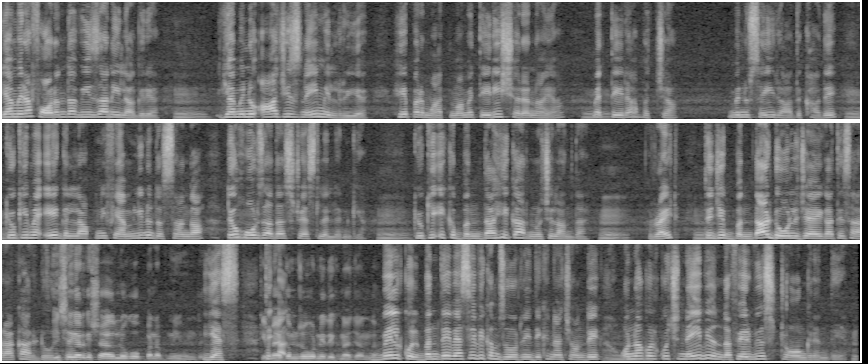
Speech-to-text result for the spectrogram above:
ਜਾਂ ਮੇਰਾ ਫੋਰਨ ਦਾ ਵੀਜ਼ਾ ਨਹੀਂ ਲੱਗ ਰਿਹਾ ਹੂੰ। ਜਾਂ ਮੈਨੂੰ ਆਹ ਚੀਜ਼ ਨਹੀਂ ਮਿਲ ਰਹੀ ਹੈ हे ਪਰਮਾਤਮਾ ਮੈਂ ਤੇਰੀ ਸ਼ਰਨ ਆਇਆ ਮੈਂ ਤੇਰਾ ਬੱਚਾ ਮੈਨੂੰ ਸਹੀ ਰਾਹ ਦਿਖਾ ਦੇ ਕਿਉਂਕਿ ਮੈਂ ਇਹ ਗੱਲਾਂ ਆਪਣੀ ਫੈਮਿਲੀ ਨੂੰ ਦੱਸਾਂਗਾ ਤੇ ਉਹ ਹੋਰ ਜ਼ਿਆਦਾ ਸਟ੍ਰੈਸ ਲੈ ਲੈਣਗੇ ਕਿਉਂਕਿ ਇੱਕ ਬੰਦਾ ਹੀ ਘਰ ਨੂੰ ਚਲਾਉਂਦਾ ਹੈ ਰਾਈਟ ਤੇ ਜੇ ਬੰਦਾ ਡੋਲ ਜਾਏਗਾ ਤੇ ਸਾਰਾ ਘਰ ਡੋਲ ਇਸੇ ਕਰਕੇ ਸ਼ਾਇਦ ਲੋਕ ਓਪਨ ਅਪ ਨਹੀਂ ਹੁੰਦੇ ਯੈਸ ਕਿ ਮੈਂ ਕਮਜ਼ੋਰ ਨਹੀਂ ਦਿਖਣਾ ਚਾਹੁੰਦਾ। ਬਿਲਕੁਲ ਬੰਦੇ ਵੈਸੇ ਵੀ ਕਮਜ਼ੋਰ ਨਹੀਂ ਦਿਖਣਾ ਚਾਹੁੰਦੇ ਉਹਨਾਂ ਕੋਲ ਕੁਝ ਨਹੀਂ ਵੀ ਹੁੰਦਾ ਫਿਰ ਵੀ ਉਹ ਸਟਰੋਂਗ ਰਹਿੰਦੇ ਆ।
